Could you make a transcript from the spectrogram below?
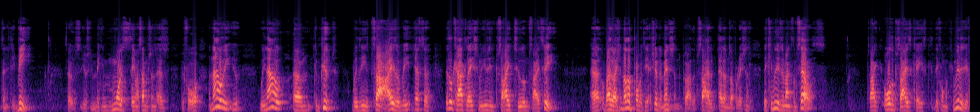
essentially B. So you're making more or less the same assumptions as before. And now we, you, we now um, compute with these psi's, and we just a little calculation, we're using psi 2 and psi 3. Uh, by the way, another property I should have mentioned about the psi Adams operations, they commute amongst themselves. Psi, all the psi's case, they form a commutative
